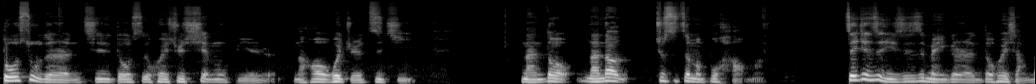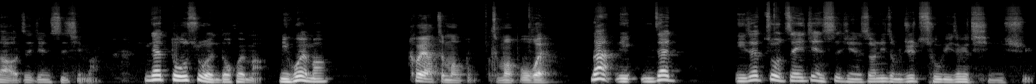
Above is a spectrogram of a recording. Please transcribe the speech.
多数的人其实都是会去羡慕别人，然后会觉得自己难道难道就是这么不好吗？这件事情其实是每一个人都会想到的这件事情嘛？应该多数人都会嘛？你会吗？会啊，怎么不怎么不会？那你你在你在做这一件事情的时候，你怎么去处理这个情绪？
